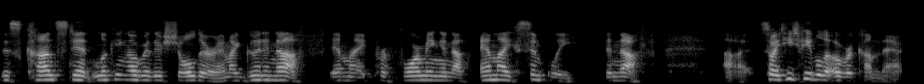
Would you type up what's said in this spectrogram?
this constant looking over their shoulder. Am I good enough? Am I performing enough? Am I simply enough? Uh, so I teach people to overcome that.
